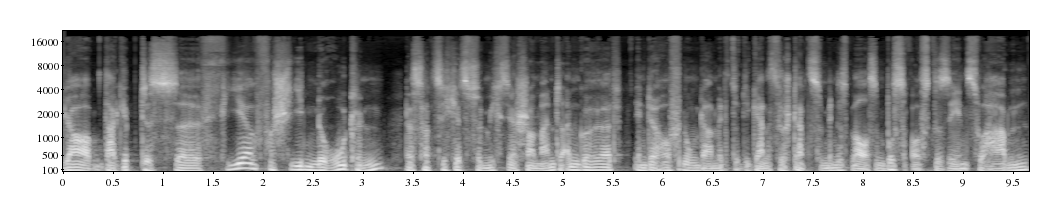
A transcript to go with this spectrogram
ja, da gibt es äh, vier verschiedene Routen. Das hat sich jetzt für mich sehr charmant angehört, in der Hoffnung, damit so die ganze Stadt zumindest mal aus dem Bus rausgesehen zu haben.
